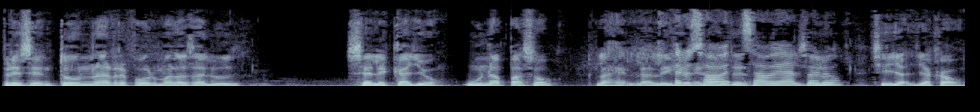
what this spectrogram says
presentó una reforma a la salud, se le cayó. Una pasó, la, la ley Pero general sabe- de sabe, Álvaro? salud. Sí, ya, ya acabo.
